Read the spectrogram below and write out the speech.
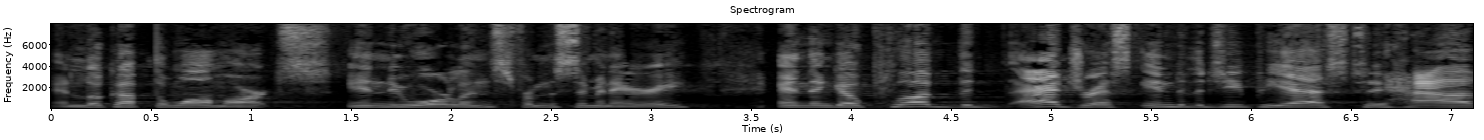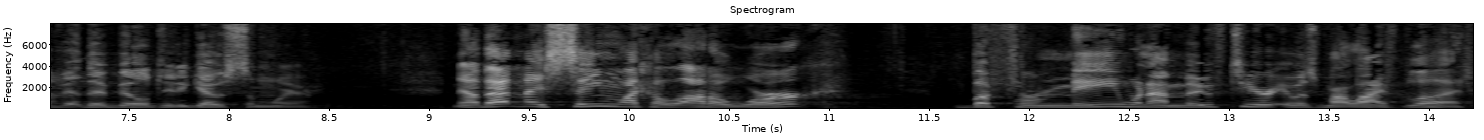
and look up the Walmarts in New Orleans from the seminary and then go plug the address into the GPS to have the ability to go somewhere. Now that may seem like a lot of work, but for me, when I moved here, it was my lifeblood.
